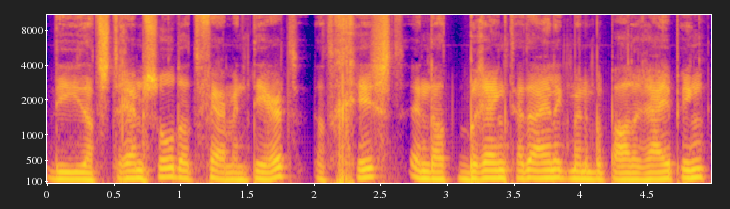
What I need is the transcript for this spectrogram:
die, dat stremsel, dat fermenteert, dat gist en dat brengt uiteindelijk met een bepaalde rijping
